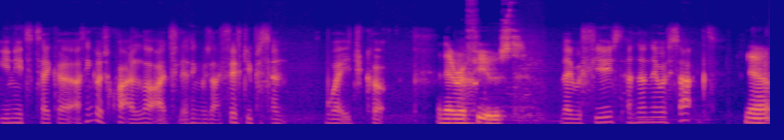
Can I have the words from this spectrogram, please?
you need to take a. I think it was quite a lot actually. I think it was like fifty percent wage cut. and they refused. They refused, and then they were sacked. Yeah.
